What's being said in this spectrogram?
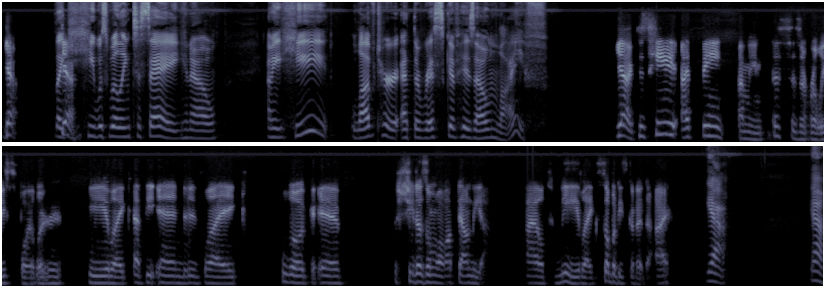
Yeah. Like Yeah. he was willing to say, you know, I mean, he loved her at the risk of his own life. Yeah, because he, I think, I mean, this isn't really spoiler. He, like, at the end is like, look, if she doesn't walk down the aisle to me, like, somebody's gonna die. Yeah. Yeah.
